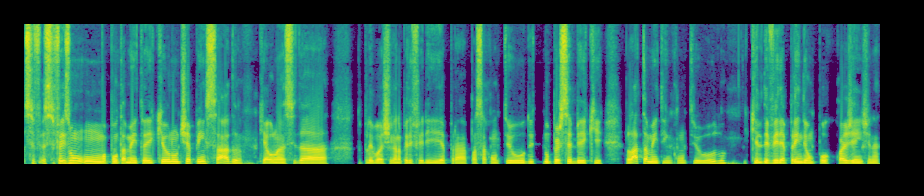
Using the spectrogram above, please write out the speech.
você fez um, um, apontamento aí que eu não tinha pensado, que é o lance da, do Playboy chegar na periferia para passar conteúdo e não perceber que lá também tem conteúdo e que ele deveria aprender um pouco com a gente, né?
